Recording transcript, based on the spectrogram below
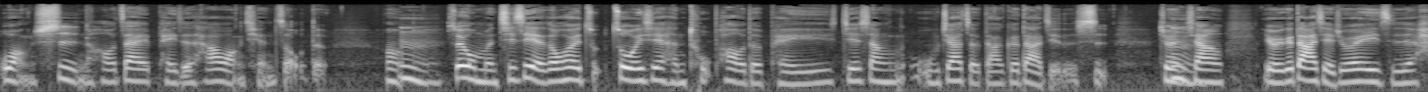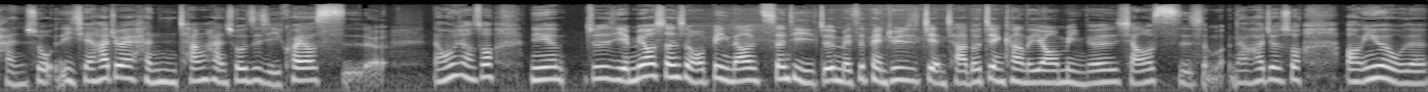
往事，然后再陪着他往前走的。嗯，所以我们其实也都会做做一些很土炮的陪街上无家者大哥大姐的事，就很像有一个大姐就会一直喊说，以前她就会很常喊说自己快要死了，然后我想说你就是也没有生什么病，然后身体就是每次陪你去检查都健康的要命，就是想要死什么，然后她就说哦，因为我的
